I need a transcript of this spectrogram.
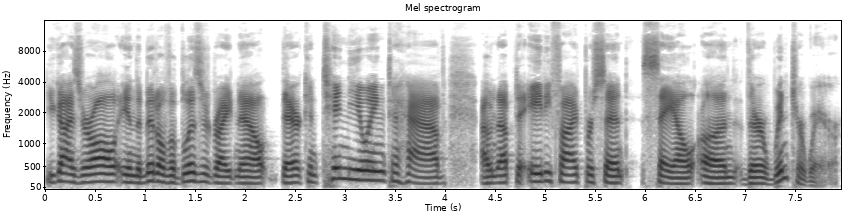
You guys are all in the middle of a blizzard right now. They're continuing to have an up to 85% sale on their winter wear.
